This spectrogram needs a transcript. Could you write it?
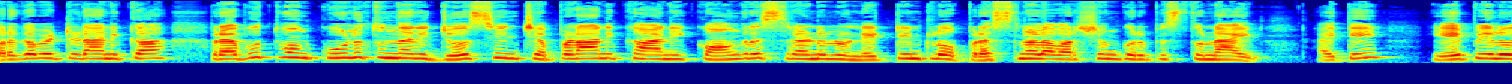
ఒరగబెట్టడానికా? ప్రభుత్వం కూలుతుందని జోస్యం చెప్పడానికా అని కాంగ్రెస్ శ్రేణులు నెట్టింట్లో ప్రశ్నల వర్షం కురిపిస్తున్నాయి. అయితే ఏపీలో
